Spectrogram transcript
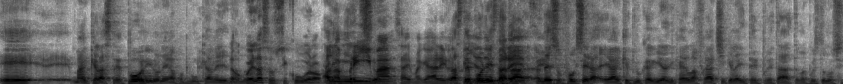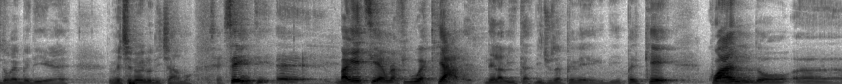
E, eh, ma anche la Strepponi non era proprio un cavedano. No, quella sono sicuro. Ma la prima, sai, magari la, La Strepponi è stata, Barezzi. adesso forse era, era anche più carina di Carla Fracci che l'ha interpretata, ma questo non si dovrebbe dire, eh. invece noi lo diciamo. Sì. Senti, eh, Barezzi è una figura chiave della vita di Giuseppe Verdi, perché quando eh,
